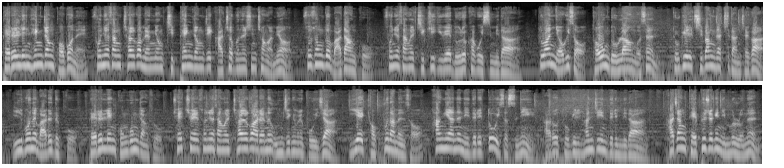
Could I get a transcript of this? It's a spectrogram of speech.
베를린 행정법원에 소녀상 철거 명령 집행 정지 가처분을 신청하며 소송도 마다 않고 소녀상을 지키기 위해 노력하고 있습니다. 또한 여기서 더욱 놀라운 것은 독일 지방자치단체가 일본의 말을 듣고 베를린 공공장소 최초의 소녀상을 철거하려는 움직임을 보이자 이에 격분하면서 항의하는 이들이 또 있었으니 바로 독일 현지인들입니다. 가장 대표적인 인물로는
